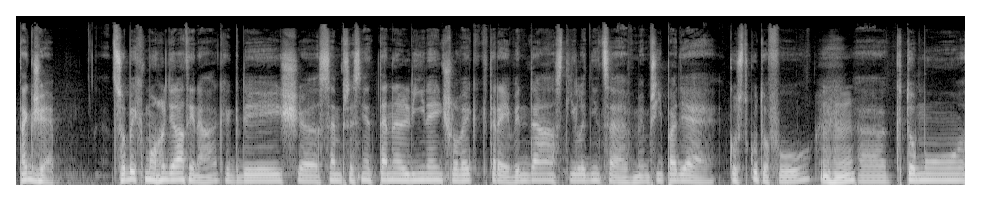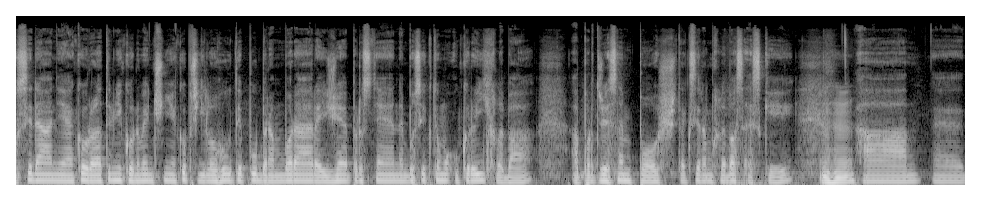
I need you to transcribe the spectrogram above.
Takže co bych mohl dělat jinak, když jsem přesně ten línej člověk, který vyndá z té lednice, v mém případě kostku tofu, mm-hmm. k tomu si dá nějakou relativně konvenční jako přílohu typu brambora, rejže, prostě, nebo si k tomu ukrojí chleba. A protože jsem poš, tak si dám chleba z esky. Mm-hmm. A eh,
